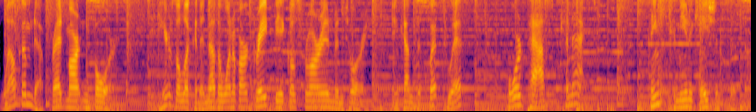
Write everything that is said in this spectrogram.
Welcome to Fred Martin Ford. And here's a look at another one of our great vehicles from our inventory and comes equipped with Ford Pass Connect, Sync Communication System,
